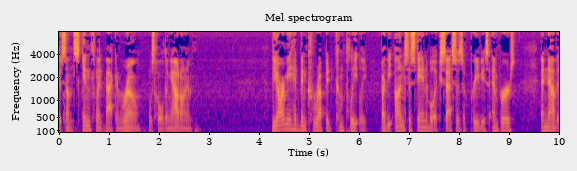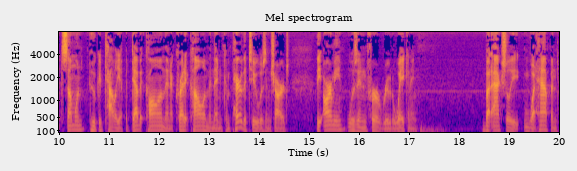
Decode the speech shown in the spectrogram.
that some skinflint back in Rome was holding out on him. The army had been corrupted completely by the unsustainable excesses of previous emperors, and now that someone who could tally up a debit column and a credit column and then compare the two was in charge, the army was in for a rude awakening. But actually, what happened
